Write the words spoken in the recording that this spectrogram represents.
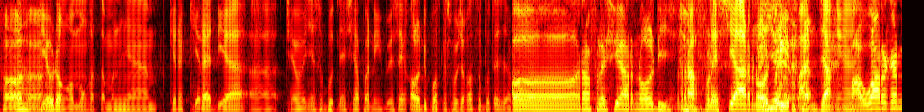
Heeh. dia udah ngomong ke temennya, kira-kira dia eh, ceweknya sebutnya siapa nih? Biasanya kalau di podcast pojokan sebutnya siapa? Eh, Raflesi Arnoldi. Rafflesia Arnoldi Iya. panjang ya. Mawar kan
